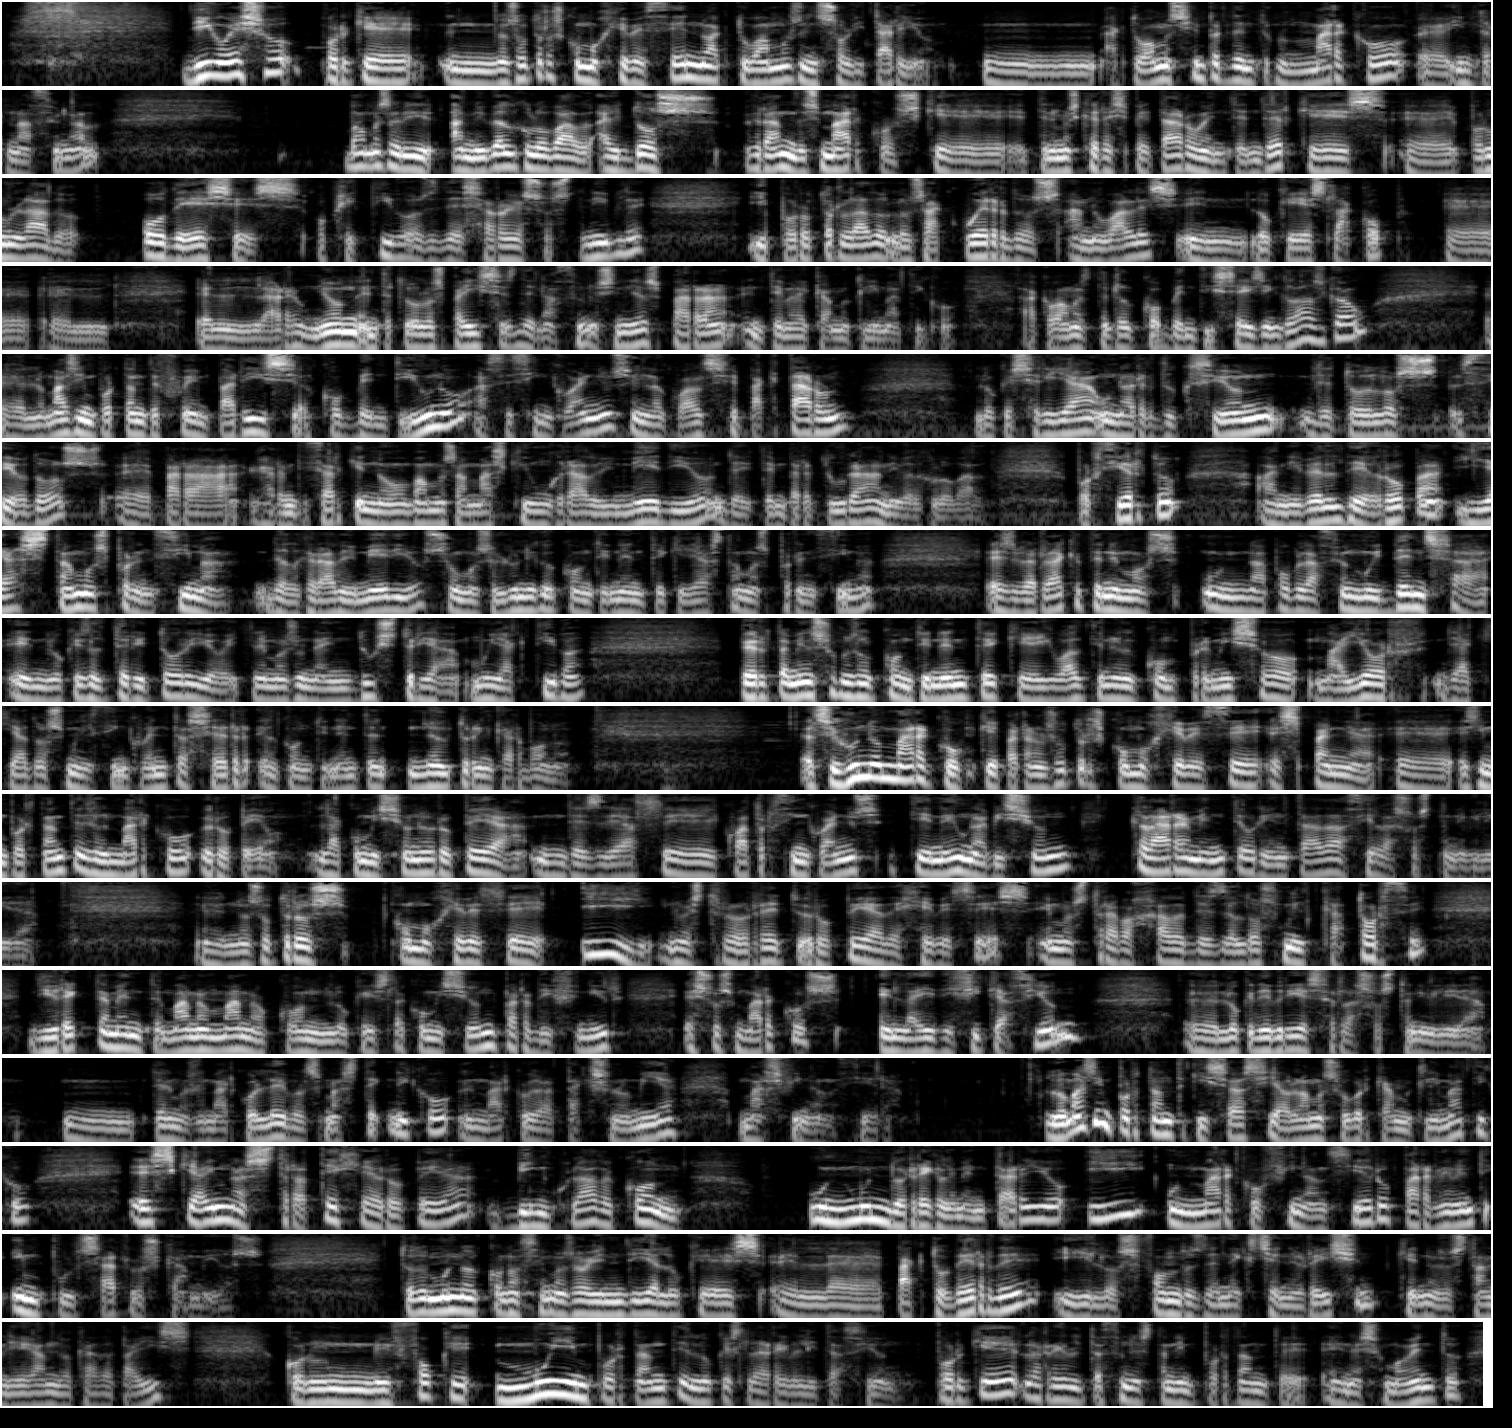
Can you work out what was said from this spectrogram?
Digo eso porque nosotros como GBC no actuamos en solitario, mm, actuamos siempre dentro de un marco eh, internacional Vamos a ver, a nivel global hay dos grandes marcos que tenemos que respetar o entender, que es, eh, por un lado, ODS, Objetivos de Desarrollo Sostenible, y por otro lado, los acuerdos anuales en lo que es la COP, eh, la reunión entre todos los países de Naciones Unidas para el tema del cambio climático. Acabamos de tener el COP26 en Glasgow. Eh, lo más importante fue en París el COP21, hace cinco años, en lo cual se pactaron lo que sería una reducción de todos los CO2 eh, para garantizar que no vamos a más que un grado y medio de temperatura a nivel global. Por cierto, a nivel de Europa ya estamos por encima del grado y medio, somos el único continente que ya estamos por encima. Es verdad que tenemos una población muy densa en lo que es el territorio y tenemos una industria muy activa, pero también somos el continente que igual tiene el compromiso mayor de aquí a 2050 ser el continente neutro en carbono. El segundo marco que para nosotros como GBC España eh, es importante es el marco europeo. La Comisión Europea desde hace cuatro o cinco años tiene una visión claramente orientada hacia la sostenibilidad. Eh, nosotros, como GBC y nuestra red europea de GBCs, hemos trabajado desde el 2014 directamente mano a mano con lo que es la Comisión para definir esos marcos en la edificación, eh, lo que debería ser la sostenibilidad. Mm, tenemos el marco Levels más técnico, el marco de la taxonomía más financiera. Lo más importante quizás si hablamos sobre cambio climático es que hay una estrategia europea vinculada con un mundo reglamentario y un marco financiero para realmente impulsar los cambios. Todo el mundo conocemos hoy en día lo que es el eh, Pacto Verde y los fondos de Next Generation que nos están llegando a cada país, con un enfoque muy importante en lo que es la rehabilitación. ¿Por qué la rehabilitación es tan importante en ese momento?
